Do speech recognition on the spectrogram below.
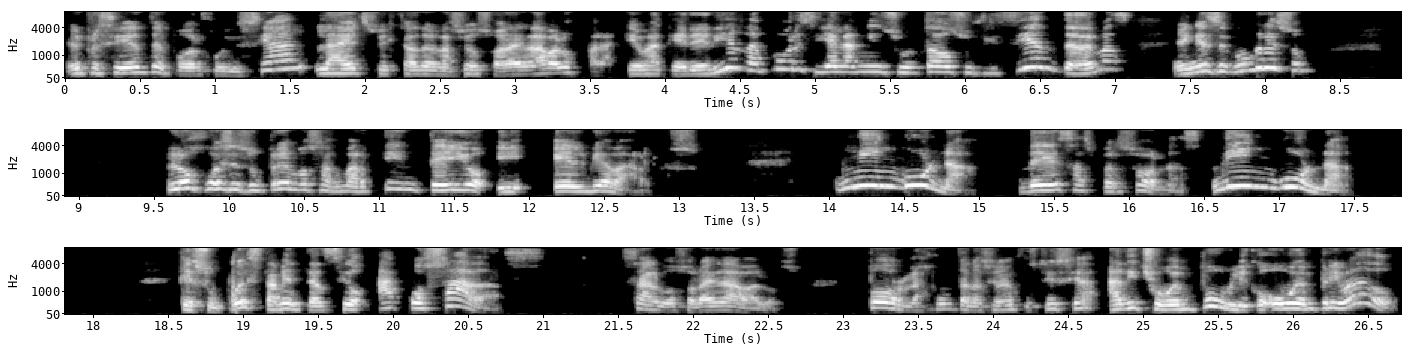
el presidente del Poder Judicial, la ex fiscal de la Nación, Soraya Dávalos, ¿para qué va a querer ir la pobre si ya le han insultado suficiente, además, en ese Congreso? Los jueces supremos San Martín, Tello y Elvia Barrios. Ninguna de esas personas, ninguna que supuestamente han sido acosadas, salvo Soraya Dávalos, por la Junta Nacional de Justicia, ha dicho o en público o en privado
